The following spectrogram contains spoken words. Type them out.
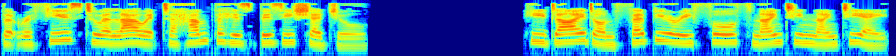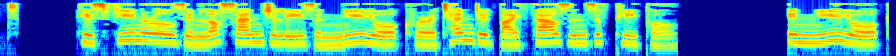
but refused to allow it to hamper his busy schedule. He died on February 4, 1998. His funerals in Los Angeles and New York were attended by thousands of people. In New York,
